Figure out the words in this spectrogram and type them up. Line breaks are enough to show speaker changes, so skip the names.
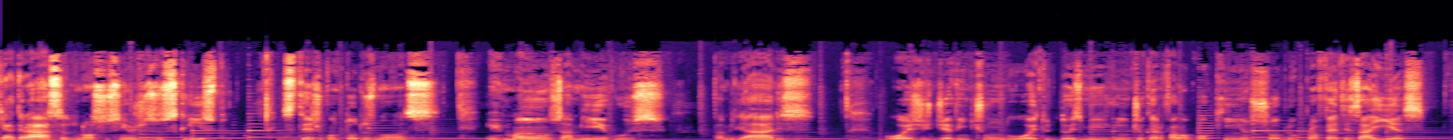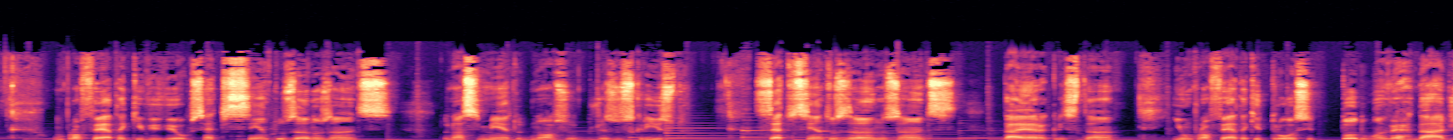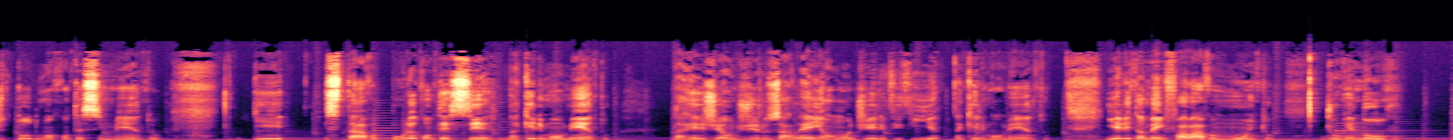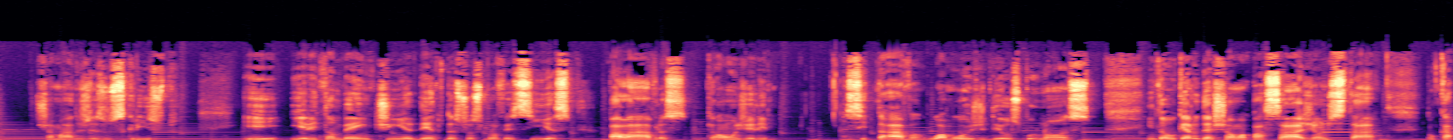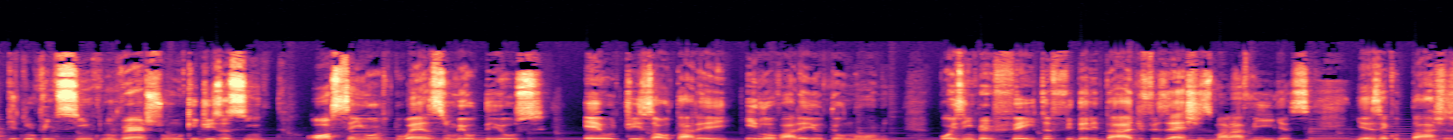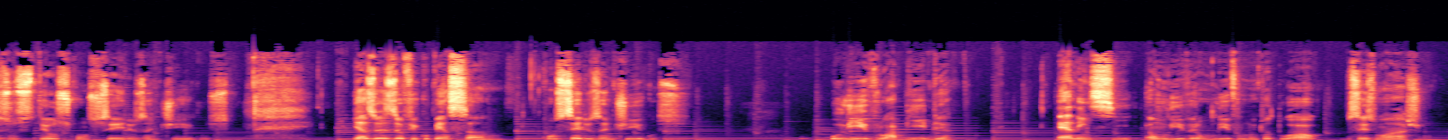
Que a graça do nosso Senhor Jesus Cristo esteja com todos nós, irmãos, amigos, familiares. Hoje, dia 21 de 8 de 2020, eu quero falar um pouquinho sobre o profeta Isaías, um profeta que viveu 700 anos antes do nascimento do nosso Jesus Cristo, 700 anos antes da era cristã, e um profeta que trouxe toda uma verdade, todo um acontecimento que estava por acontecer naquele momento na região de Jerusalém, onde ele vivia naquele momento, e ele também falava muito de um renovo chamado Jesus Cristo. E, e ele também tinha dentro das suas profecias palavras que é onde ele citava o amor de Deus por nós. Então eu quero deixar uma passagem onde está no capítulo 25, no verso 1, que diz assim: Ó Senhor, tu és o meu Deus, eu te exaltarei e louvarei o teu nome, pois em perfeita fidelidade fizestes maravilhas e executastes os teus conselhos antigos. E às vezes eu fico pensando, conselhos antigos? O livro, a Bíblia, ela em si é um livro, é um livro muito atual. Vocês não acham?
